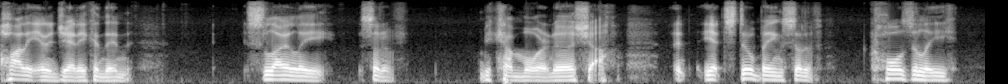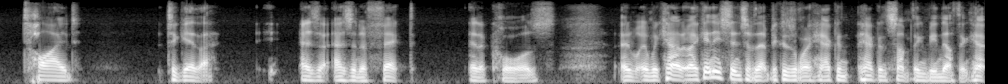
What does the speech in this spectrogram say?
highly energetic and then slowly sort of become more inertia, yet still being sort of causally tied together as a, as an effect and a cause. And, and we can't make any sense of that because like how can how can something be nothing? How,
